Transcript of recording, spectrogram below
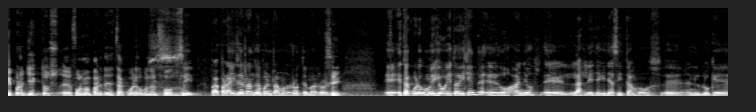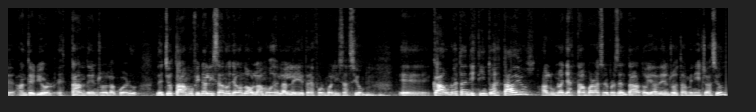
qué proyectos eh, forman parte de este acuerdo con el fondo. Sí, para, ir cerrando, después entramos en otro tema, Roberto. Sí. Eh, este acuerdo, como dije, hoy está vigente, eh, dos años. Eh, las leyes que ya citamos en el bloque anterior están dentro del acuerdo. De hecho, estábamos finalizando ya cuando hablamos de la ley esta de formalización. cada uno está en distintos estadios. Algunas ya están para ser presentadas todavía dentro de esta administración.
